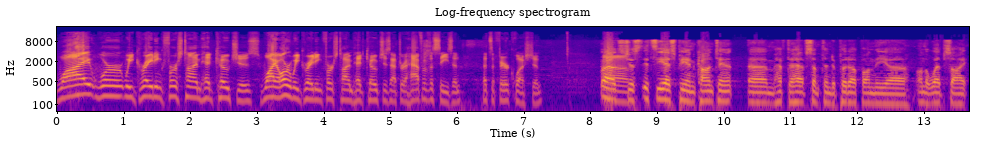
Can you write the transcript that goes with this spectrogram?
Why were we grading first time head coaches? Why are we grading first time head coaches after a half of a season? That's a fair question. Well, it's uh, just it's ESPN content. Um, have to have something to put up on the uh, on the website.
